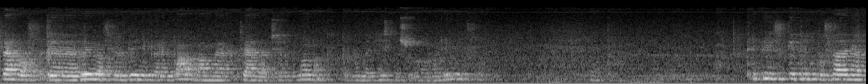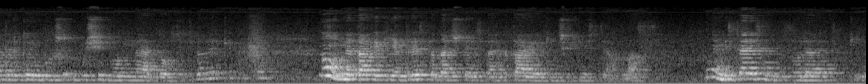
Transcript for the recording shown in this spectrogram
цегла, е, глина всередині перепала, нам як цегла червона, тобто видно дійсно, що воно горіло все. Трипільське тут поселення на території Буші було не досить велике таке. Ну, не так, як є 300, да, 400 гектарів, як в інших місцях. У нас ну, і місцевість не дозволяє такі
